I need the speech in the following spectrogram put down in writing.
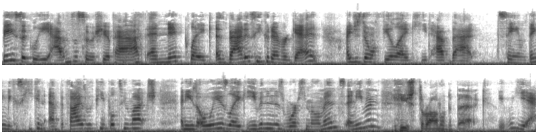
basically Adam's a sociopath, and Nick like as bad as he could ever get, I just don't feel like he'd have that same thing because he can empathize with people too much, and he's always like even in his worst moments, and even He's throttled it back. yeah,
